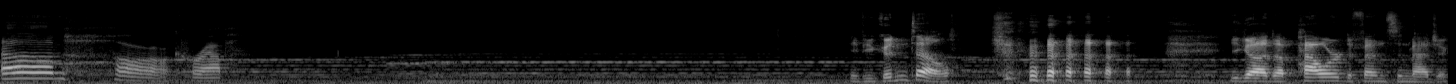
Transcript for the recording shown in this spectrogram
um. Oh crap. If you couldn't tell, you got uh, power, defense, and magic.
